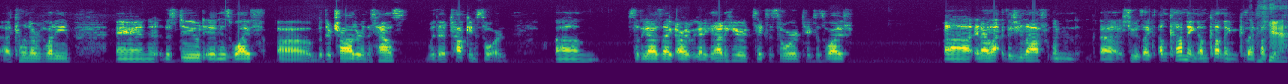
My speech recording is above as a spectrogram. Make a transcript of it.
uh, killing everybody, and this dude and his wife uh, with their child are in this house with a talking sword. Um, so the guy's like, "All right, we got to get out of here." Takes a sword, takes his wife. Uh, and I la- did you laugh when uh, she was like, "I'm coming, I'm coming," because I fucking Yeah,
